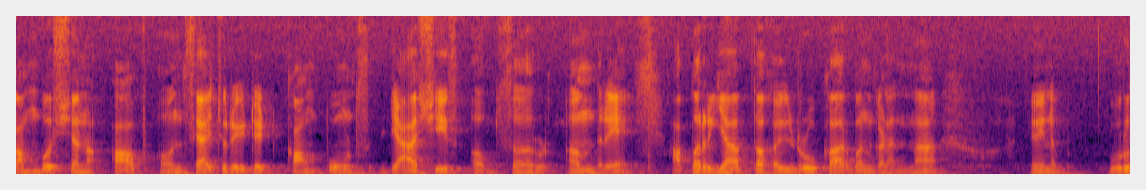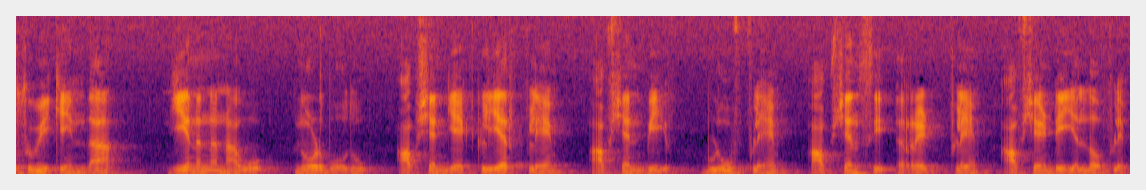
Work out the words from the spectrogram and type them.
combustion of unsaturated compounds dash is observed ಅಂದರೆ ಅಪರ್ಯಾಪ್ತ ಹೈಡ್ರೋಕಾರ್ಬನ್ಗಳನ್ನು ಏನು, ಉರಿಸುವಿಕೆಯಿಂದ ಏನನ್ನು ನಾವು ನೋಡ್ಬೋದು? Option A clear flame option B blue flame option C red flame option D yellow flame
